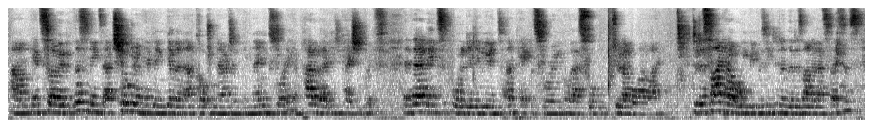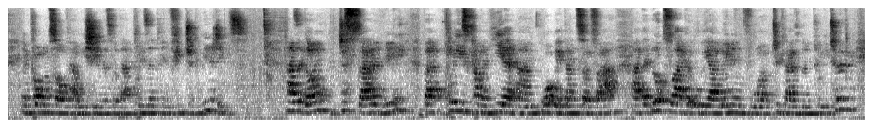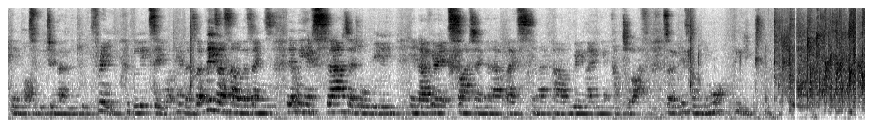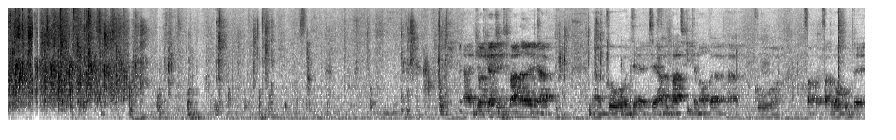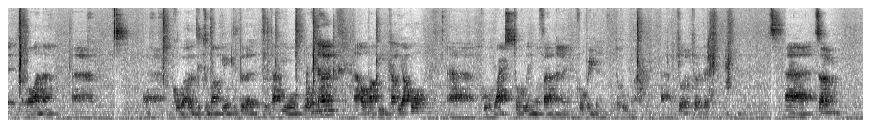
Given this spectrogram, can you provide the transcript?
Um, and so this means our children have been given our cultural narrative and naming story and part of our education brief. And they're being supported in their learning to unpack the story of our school, Tūranga Waiwai, to decide how it will be represented in the design of our spaces and problem solve how we share this with our present and future communities. How's it going? Just started really, but please come and hear um, what we've done so far. Uh, it looks like it will be our learning for 2022 and possibly 2023. Let's see what happens. But these are some of the things that we have started already and are very exciting in our place and are um, really making it come to life. So please come and hear more. Thank you. Uh, uh, ko te, te anu pāti ki te mauka, uh, ko whakaroko te, te moana, uh, uh, ko hau te tumaki o te pura tutahi o, o Hindahau, uh, o Paki Kawiako, uh, ko Wright tōku ingo whānau, ko Brendan tōku ingo. Uh, kia ora, kia ora. Uh, so,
